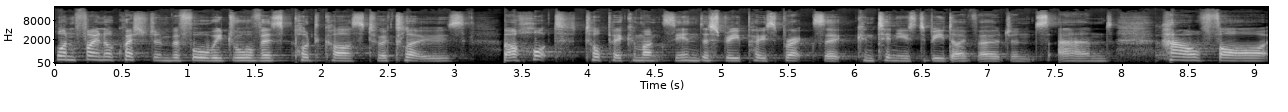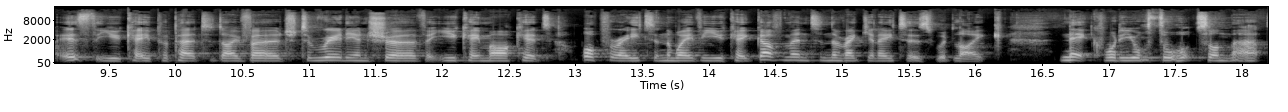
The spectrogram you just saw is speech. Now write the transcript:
One final question before we draw this podcast to a close. A hot topic amongst the industry post Brexit continues to be divergence. And how far is the UK prepared to diverge to really ensure that UK markets operate in the way the UK government and the regulators would like? Nick, what are your thoughts on that?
